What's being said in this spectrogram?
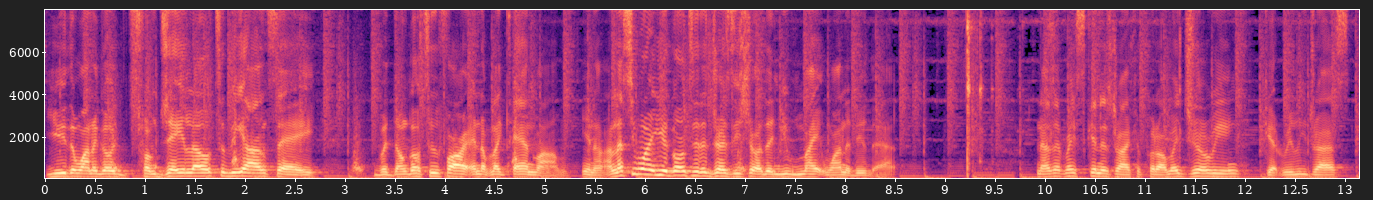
You either want to go from J-Lo to Beyonce, but don't go too far, end up like Tan Mom. You know, unless you want you go to the Jersey Shore, then you might want to do that. Now that my skin is dry, I can put on my jewelry, get really dressed,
